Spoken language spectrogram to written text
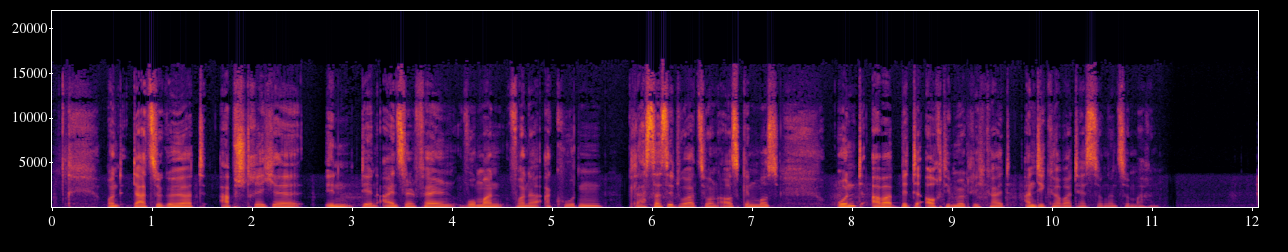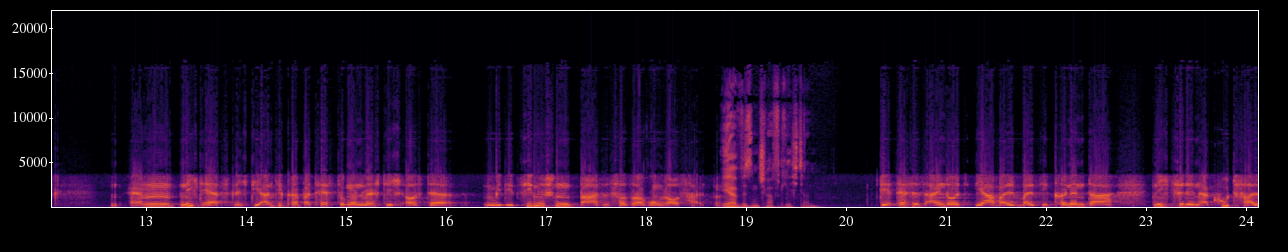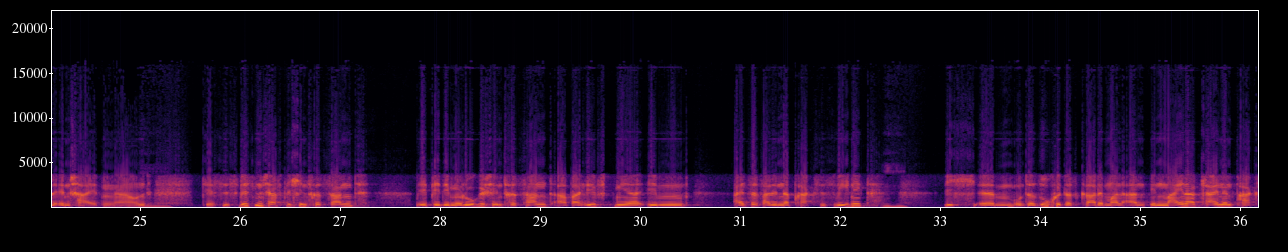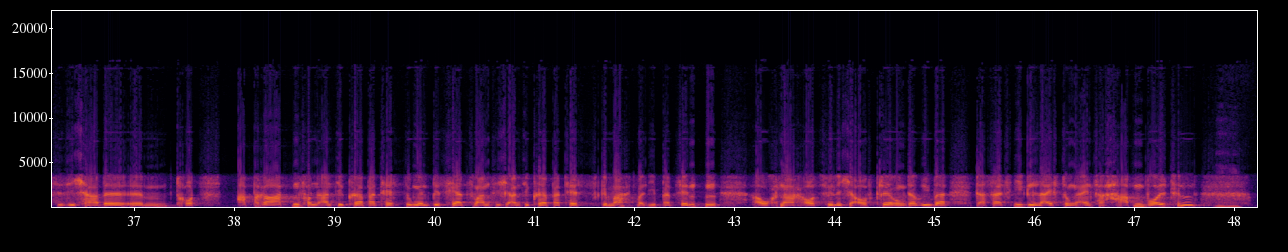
Und dazu gehört Abstriche in den Einzelfällen, wo man von einer akuten Cluster-Situation ausgehen muss. Und aber bitte auch die Möglichkeit, Antikörpertestungen zu machen. Ähm, nicht ärztlich. Die Antikörpertestungen möchte ich aus der medizinischen Basisversorgung raushalten. Eher wissenschaftlich dann. Das ist eindeutig, ja, weil, weil sie können da nicht für den Akutfall entscheiden. Ja, und mhm. das ist wissenschaftlich interessant, epidemiologisch interessant, aber hilft mir im Einzelfall in der Praxis wenig. Mhm. Ich ähm, untersuche das gerade mal an, in meiner kleinen Praxis. Ich habe ähm, trotz Abraten von Antikörpertestungen bisher 20 Antikörpertests gemacht, weil die Patienten auch nach ausführlicher Aufklärung darüber das als Igelleistung einfach haben wollten. Mhm.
